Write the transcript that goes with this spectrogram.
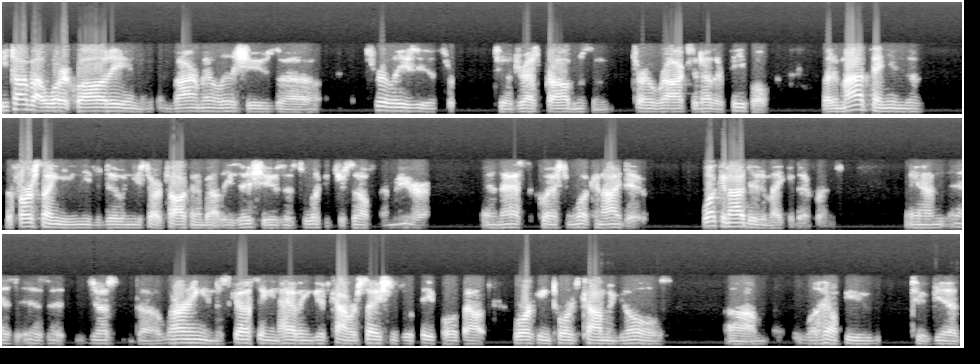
you talk about water quality and environmental issues, uh, it's really easy to, th- to address problems and throw rocks at other people. But in my opinion, the, the first thing you need to do when you start talking about these issues is to look at yourself in the mirror and ask the question, what can I do? What can I do to make a difference? And is, is it just uh, learning and discussing and having good conversations with people about working towards common goals um, will help you to get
